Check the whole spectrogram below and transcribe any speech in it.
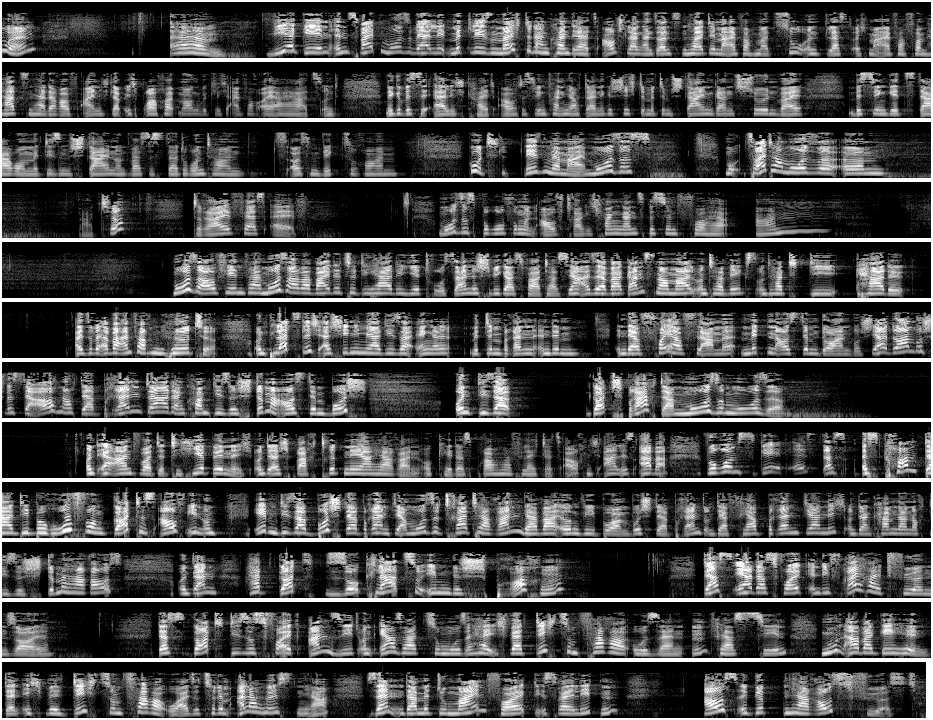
Ähm, Wir gehen in 2. Mose. Wer mitlesen möchte, dann könnt ihr jetzt aufschlagen. Ansonsten hört ihr mir einfach mal zu und lasst euch mal einfach vom Herzen her darauf ein. Ich glaube, ich brauche heute Morgen wirklich einfach euer Herz und eine gewisse Ehrlichkeit auch. Deswegen fand ich auch deine Geschichte mit dem Stein ganz schön, weil ein bisschen geht's darum, mit diesem Stein und was ist da drunter und es aus dem Weg zu räumen. Gut, lesen wir mal. Moses, 2. Mose, ähm, warte, 3, Vers 11. Moses Berufung und Auftrag. Ich fange ganz bisschen vorher an. Mose auf jeden Fall. Mose aber weidete die Herde Jethros, seines Schwiegersvaters. Ja, also er war ganz normal unterwegs und hat die Herde, also er war einfach ein Hirte. Und plötzlich erschien ihm ja dieser Engel mit dem Brennen in dem, in der Feuerflamme mitten aus dem Dornbusch. Ja, Dornbusch wisst ihr auch noch, der brennt da, dann kommt diese Stimme aus dem Busch und dieser Gott sprach da, Mose, Mose. Und er antwortete, hier bin ich. Und er sprach, tritt näher heran. Okay, das brauchen wir vielleicht jetzt auch nicht alles. Aber worum es geht, ist, dass es kommt da die Berufung Gottes auf ihn und eben dieser Busch, der brennt. Ja, Mose trat heran, der war irgendwie, boah, ein Busch, der brennt und der verbrennt ja nicht. Und dann kam da noch diese Stimme heraus. Und dann hat Gott so klar zu ihm gesprochen, dass er das Volk in die Freiheit führen soll. Dass Gott dieses Volk ansieht und er sagt zu Mose, hey, ich werde dich zum Pharao senden, Vers 10, nun aber geh hin, denn ich will dich zum Pharao, also zu dem Allerhöchsten, ja, senden, damit du mein Volk, die Israeliten, aus Ägypten herausführst.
